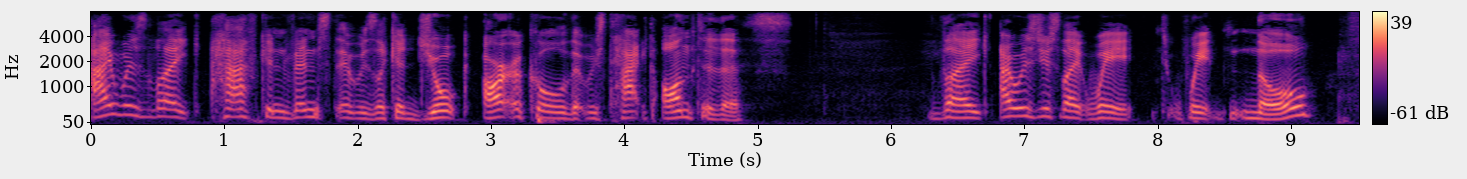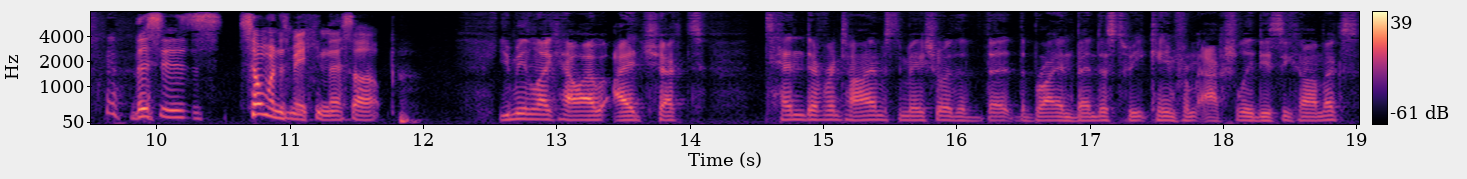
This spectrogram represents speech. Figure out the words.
I was like half convinced it was like a joke article that was tacked onto this. Like I was just like, wait, wait, no, this is someone's making this up. You mean like how I, I checked ten different times to make sure that the, the Brian Bendis tweet came from actually DC Comics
